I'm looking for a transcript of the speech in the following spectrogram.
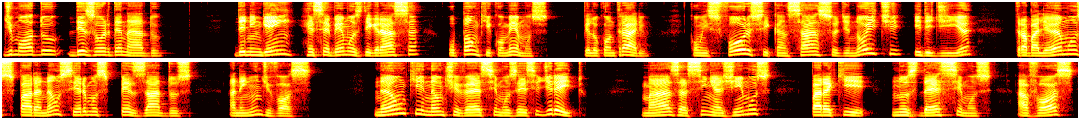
de modo desordenado. De ninguém recebemos de graça o pão que comemos, pelo contrário, com esforço e cansaço de noite e de dia, trabalhamos para não sermos pesados a nenhum de vós. Não que não tivéssemos esse direito, mas assim agimos para que nos dessemos a vós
